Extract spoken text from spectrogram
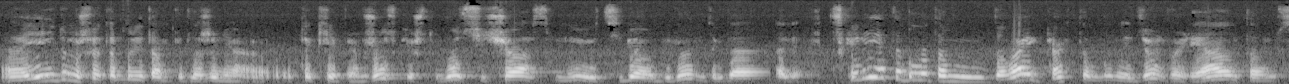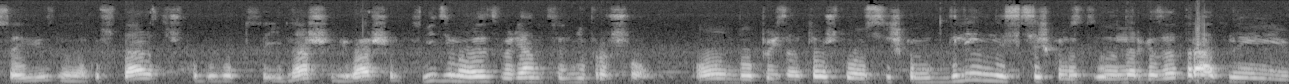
Э, я не думаю, что это были там предложения такие прям жесткие, что вот сейчас мы тебя уберем и так далее. Скорее это было там, давай как-то мы найдем вариант там союзного государства, чтобы вот и нашим, и вашим. Видимо, этот вариант не прошел он был признан том, что он слишком длинный, слишком энергозатратный,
